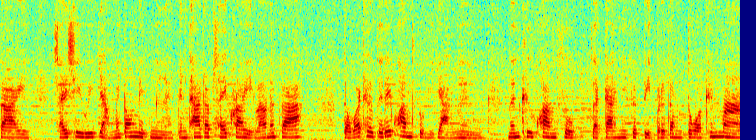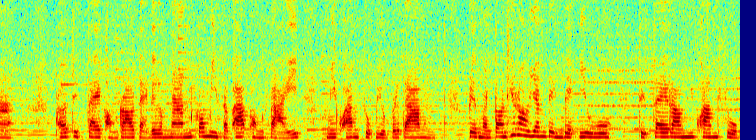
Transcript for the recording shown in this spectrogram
ใจ ใช้ชีวิตอย่างไม่ต้องเหน็ดเหนื่อย เป็นท่ารับใช้ใครอีกแล้วนะจ๊ะ แต่ว่าเธอจะได้ความสุขอีกอย่างหนึ่ง นั่นคือความสุขจากการมีสติประจำตัวขึ้นมา เพราะจิตใจของเราแต่เดิมนั้นก็มีสภาพผ่องใส มีความสุขอยู่ประจำ เปรียบเหมือนตอนที่เรายังเด็กๆอยู่ จิตใจเรามีความสุข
